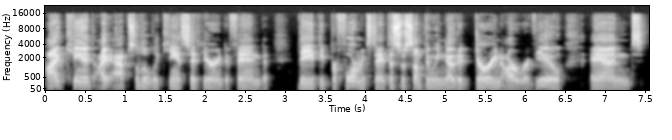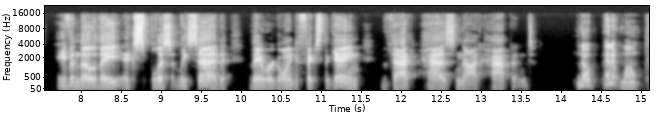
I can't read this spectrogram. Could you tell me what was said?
I can't I absolutely can't sit here and defend the the performance state. This was something we noted during our review and even though they explicitly said they were going to fix the game, that has not happened. Nope, and it won't.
